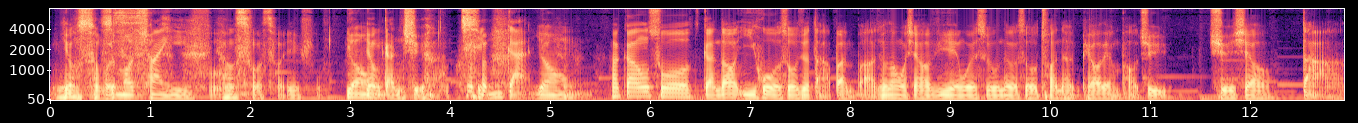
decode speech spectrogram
你用什么什么穿衣服？用什么穿衣服，用用感觉。情感，用他刚刚说感到疑惑的时候就打扮吧，就让我想到 Vivienne Westwood 那个时候穿的很漂亮，跑去学校打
